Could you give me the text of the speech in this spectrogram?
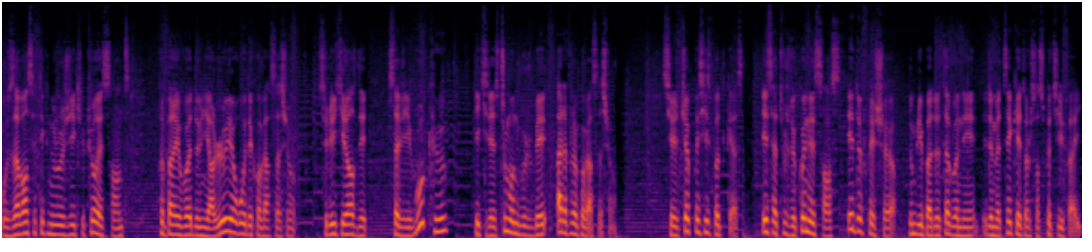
aux avancées technologiques les plus récentes, préparez-vous à devenir le héros des conversations, celui qui lance des Saviez-vous que? et qui laisse tout le monde bouche bée à la fin de la conversation. Si tu apprécies ce podcast et sa touche de connaissance et de fraîcheur, n'oublie pas de t'abonner et de mettre 5 étoiles sur Spotify.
